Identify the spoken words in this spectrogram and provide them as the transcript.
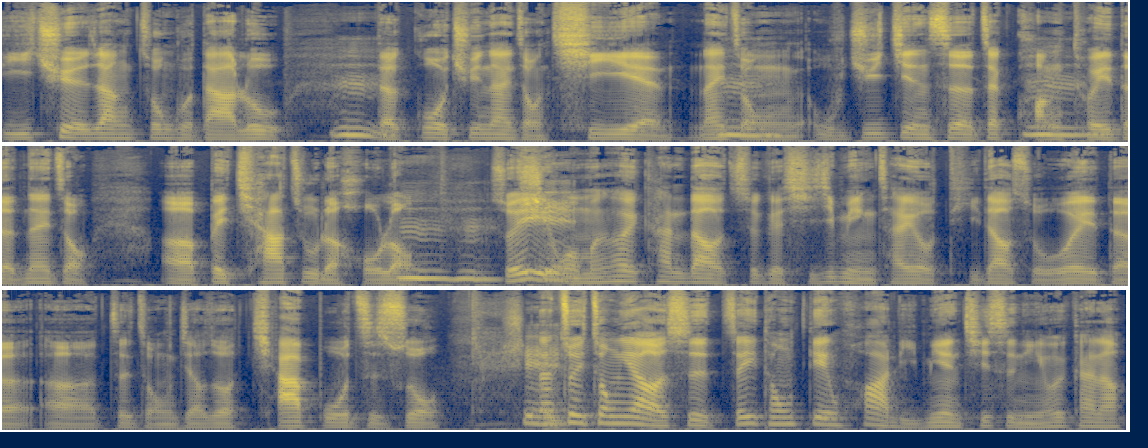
的确，让中国大陆嗯。的过去那种气焰、那种五 G 建设在狂推的那种、呃被掐住了喉咙。所以我们会看到这个习近平才有提到所谓的呃这种叫做掐脖子说。是那最重要的是这一通电话里面，其实你会看到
